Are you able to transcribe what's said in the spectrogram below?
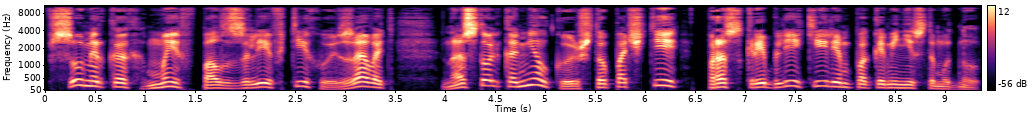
В сумерках мы вползли в тихую заводь, настолько мелкую, что почти проскребли килем по каменистому дну.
